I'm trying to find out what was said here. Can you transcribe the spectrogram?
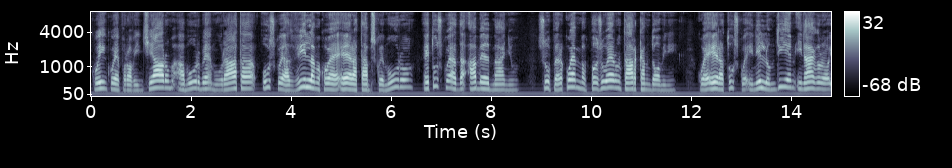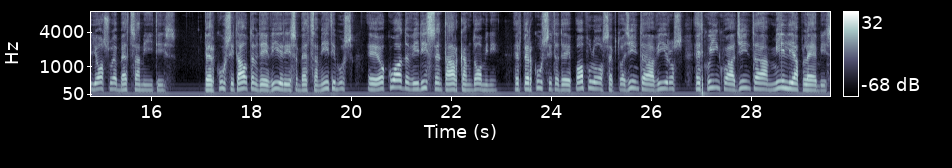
quinque provinciarum ab urbe murata usque ad villam quae erat absque muro et usque ad Abel Magnum super quem posuerunt arcam Domini quae erat usque in illum diem in agro Iosue Betsamitis. Percussit autem de viris Betsamitibus eo quod vidissent arcam Domini et percussit de populo septuaginta viros et quinqua aginta millia plebis.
